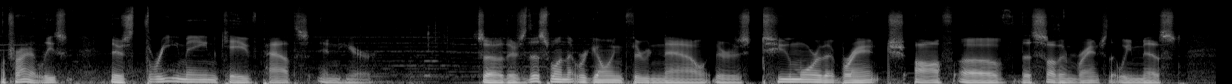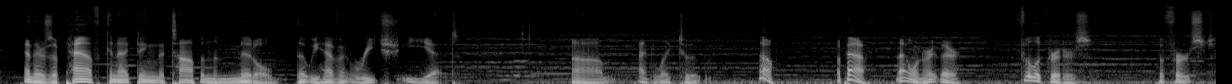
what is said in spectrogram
I'll try at least... There's three main cave paths in here. So there's this one that we're going through now. There's two more that branch off of the southern branch that we missed. And there's a path connecting the top and the middle that we haven't reached yet. Um, I'd like to... Oh, a path. That one right there. Full of critters. But first,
